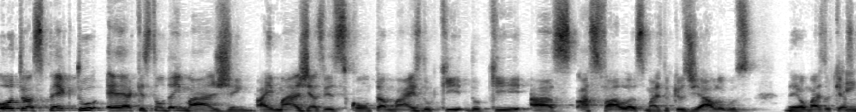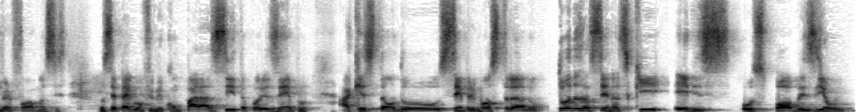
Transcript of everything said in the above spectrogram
Outro aspecto é a questão da imagem. A imagem às vezes conta mais do que, do que as, as falas, mais do que os diálogos né? Ou mais do que Sim. as performances. Você pega um filme como Parasita, por exemplo, a questão do sempre mostrando todas as cenas que eles, os pobres iam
